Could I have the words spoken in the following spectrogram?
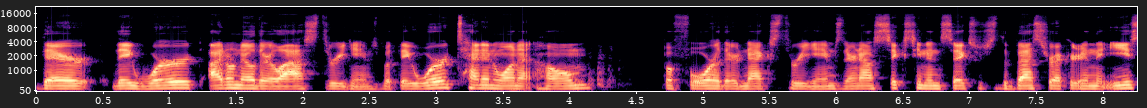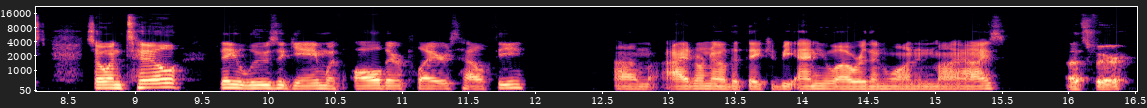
they're they were I don't know their last three games, but they were 10 and 1 at home before their next three games. They're now 16 and 6, which is the best record in the East. So until they lose a game with all their players healthy, um, I don't know that they could be any lower than one in my eyes. That's fair.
